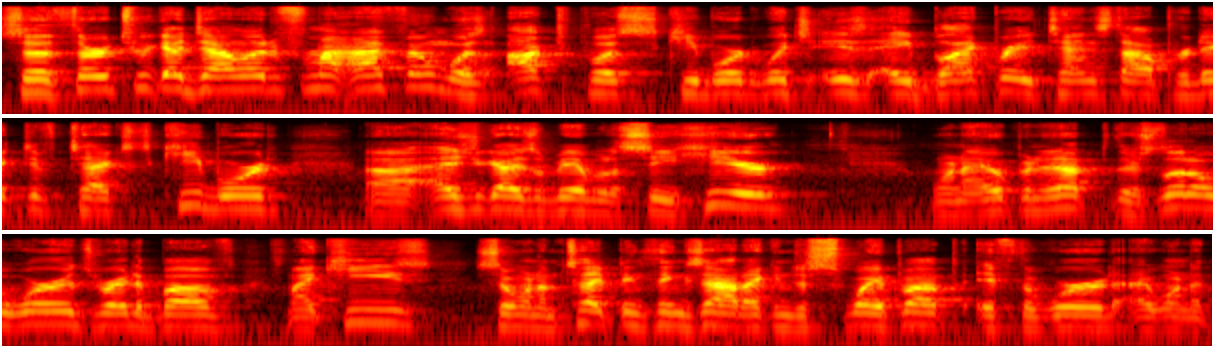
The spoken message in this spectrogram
So the third tweak I downloaded for my iPhone was Octopus keyboard, which is a BlackBerry 10 style predictive text keyboard. Uh, as you guys will be able to see here, when I open it up, there's little words right above my keys. So when I'm typing things out, I can just swipe up. If the word I want to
